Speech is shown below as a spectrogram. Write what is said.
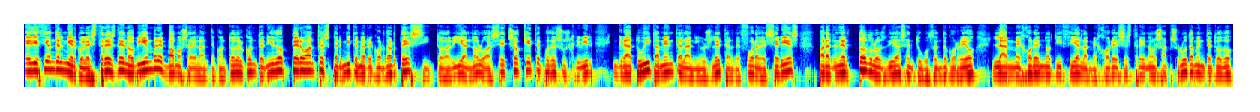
Edición del miércoles 3 de noviembre, vamos adelante con todo el contenido, pero antes permíteme recordarte, si todavía no lo has hecho, que te puedes suscribir gratuitamente a la newsletter de Fuera de Series para tener todos los días en tu buzón de correo las mejores noticias, las mejores estrenos, absolutamente todo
